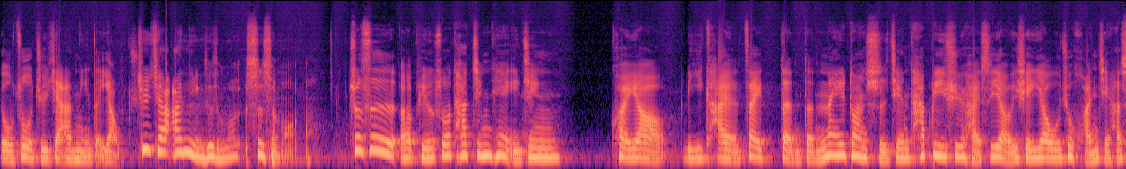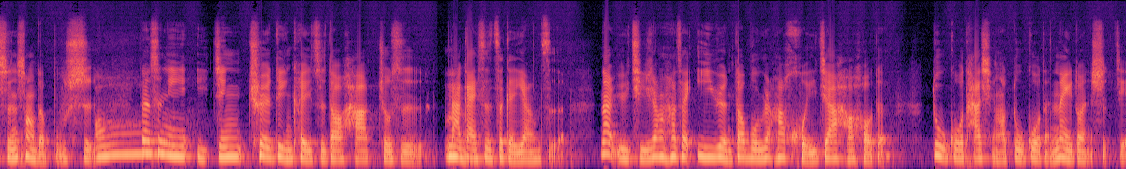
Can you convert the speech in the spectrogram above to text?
有做居家安宁的药居家安宁是什么？是什么？就是呃，比如说他今天已经快要离开了，在等的那一段时间，他必须还是要有一些药物去缓解他身上的不适。哦。但是你已经确定可以知道他就是大概是这个样子，那与其让他在医院，倒不如让他回家好好的。度过他想要度过的那一段时间，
